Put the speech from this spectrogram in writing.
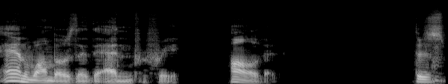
and wombos that they add in for free. All of it. There's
